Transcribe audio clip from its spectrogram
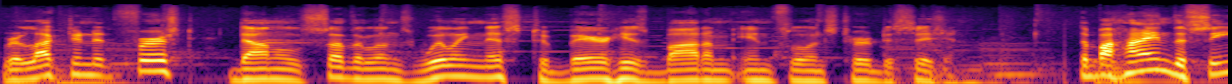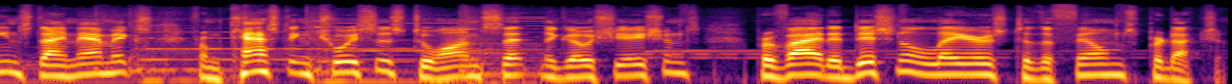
Reluctant at first, Donald Sutherland's willingness to bare his bottom influenced her decision. The behind the scenes dynamics, from casting choices to on set negotiations, provide additional layers to the film's production.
